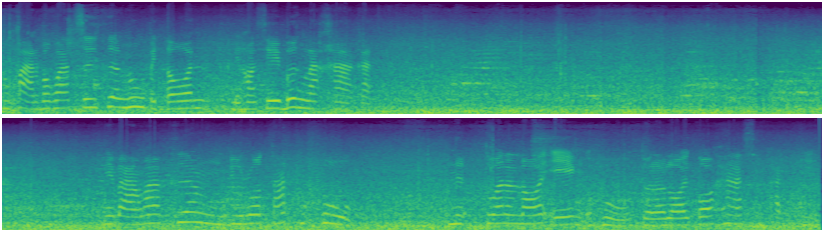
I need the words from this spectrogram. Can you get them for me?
น้องปานบอกว่าซื้อเครื่องนุ่งไปต้อนเดี๋ยวฮอสิไปเบิ้งราคากัน ในบางว่าเครื่องยูโรตัสถูกๆหนึ่งตัวละร้อยเอง โอ้โห ตัวละร้อยก็ห้าสิบพันกีบ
